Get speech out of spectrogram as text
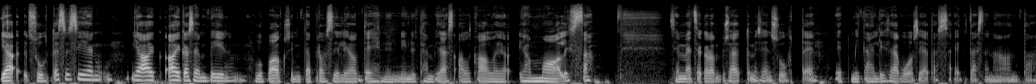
ja suhteessa siihen ja aikaisempiin lupauksiin, mitä Brasilia on tehnyt, niin nythän pitäisi alkaa olla jo ihan maalissa sen metsäkadon pysäyttämisen suhteen, että mitään lisävuosia tässä ei pitäisi enää antaa.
